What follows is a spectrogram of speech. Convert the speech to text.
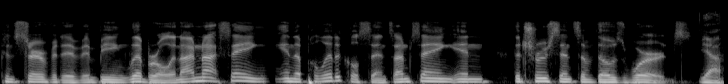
conservative and being liberal. And I'm not saying in the political sense. I'm saying in the true sense of those words. Yeah.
